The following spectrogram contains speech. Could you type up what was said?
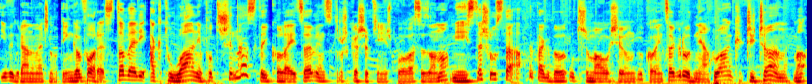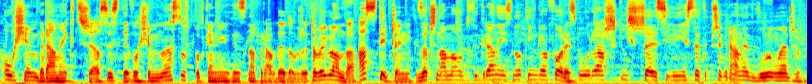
i wygrany mecz Nottingham Forest. Tabeli aktualnie po 13 kolejce, więc troszkę szybciej niż połowa sezonu. Miejsce szóste, ale tak do, utrzymało się do końca grudnia. Huang Chichan ma 8 bramek, 3 asysty w 18 spotkaniach, więc naprawdę dobrze to wygląda. A styczeń zaczynamy od wygranej z Nottingham Forest, porażki z Chelsea i niestety przegrany dwumecz w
